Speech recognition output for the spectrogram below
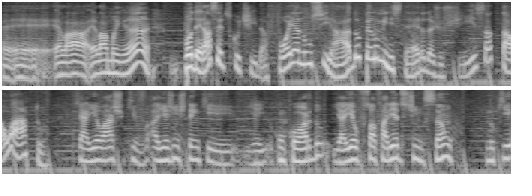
É, ela, ela amanhã poderá ser discutida. Foi anunciado pelo Ministério da Justiça tal ato. Que aí eu acho que aí a gente tem que. E aí eu concordo, e aí eu só faria distinção no que,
